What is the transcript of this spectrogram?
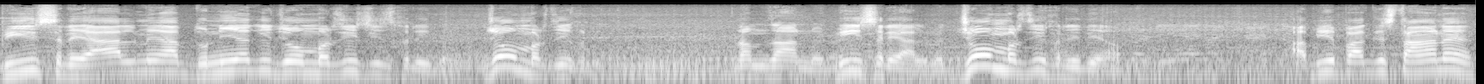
बीस रियाल में आप दुनिया की जो मर्ज़ी चीज़ खरीदें, जो मर्ज़ी खरीदें, रमज़ान में बीस रियाल में, जो मर्ज़ी खरीदें आप। अब ये पाकिस्तान है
